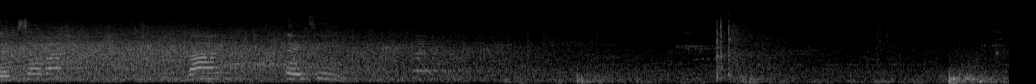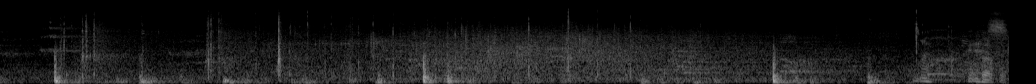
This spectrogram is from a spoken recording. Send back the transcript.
Service over. 9, 18. Oh, yes. Perfect.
